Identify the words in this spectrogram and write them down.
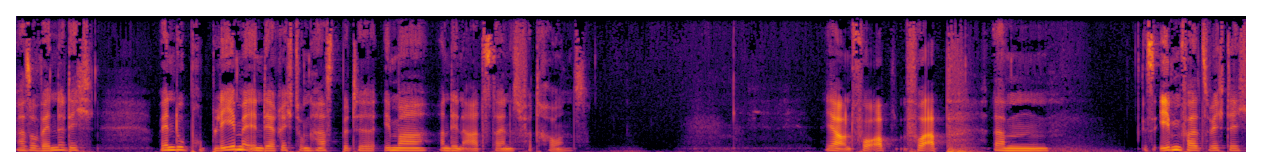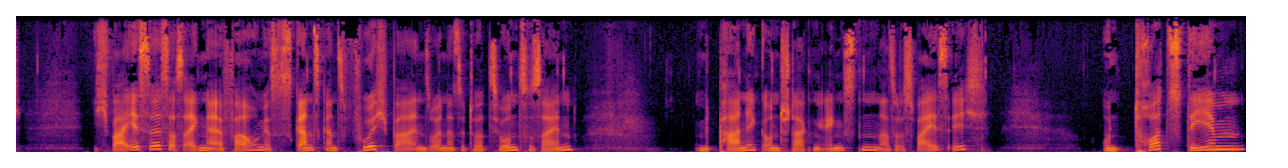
Also wende dich, wenn du Probleme in der Richtung hast, bitte immer an den Arzt deines Vertrauens. Ja, und vorab, vorab ähm, ist ebenfalls wichtig, ich weiß es, aus eigener Erfahrung ist es ganz, ganz furchtbar, in so einer Situation zu sein. Mit Panik und starken Ängsten, also das weiß ich. Und trotzdem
